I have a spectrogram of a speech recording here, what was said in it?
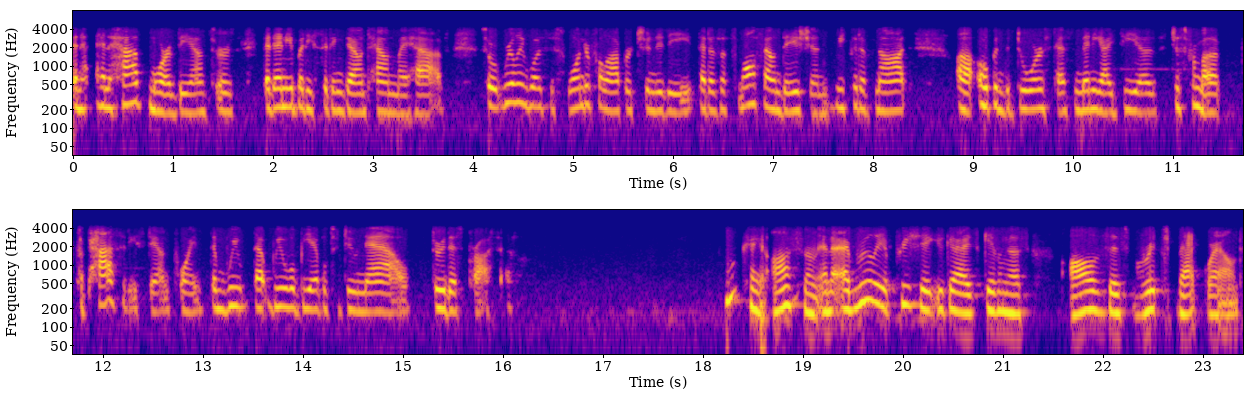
and and have more of the answers that anybody sitting downtown may have. So it really was this wonderful opportunity that, as a small foundation, we could have not uh, opened the doors to as many ideas just from a capacity standpoint than we that we will be able to do now through this process. Okay, awesome. And I really appreciate you guys giving us all of this rich background.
